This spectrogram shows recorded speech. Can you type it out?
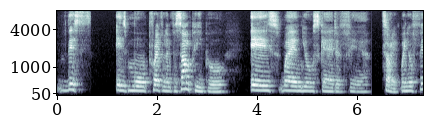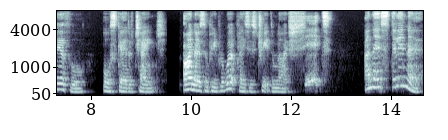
this is more prevalent for some people is when you're scared of fear. Sorry, when you're fearful or scared of change. I know some people at workplaces treated them like shit and they're still in there.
